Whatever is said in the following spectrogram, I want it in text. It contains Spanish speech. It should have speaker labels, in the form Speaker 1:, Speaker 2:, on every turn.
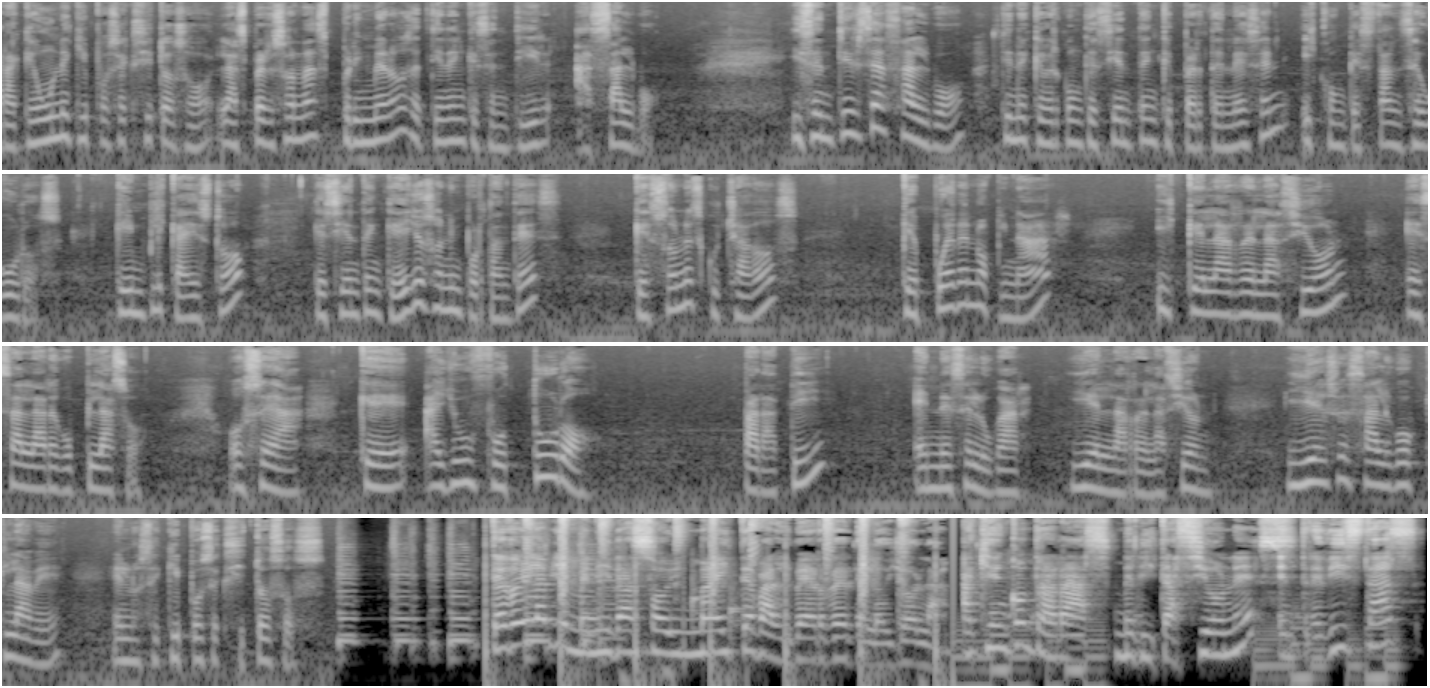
Speaker 1: para que un equipo sea exitoso, las personas primero se tienen que sentir a salvo. Y sentirse a salvo tiene que ver con que sienten que pertenecen y con que están seguros. ¿Qué implica esto? Que sienten que ellos son importantes, que son escuchados, que pueden opinar y que la relación es a largo plazo. O sea, que hay un futuro para ti en ese lugar y en la relación. Y eso es algo clave en los equipos exitosos.
Speaker 2: Te doy la bienvenida, soy Maite Valverde de Loyola. Aquí encontrarás meditaciones, entrevistas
